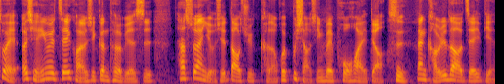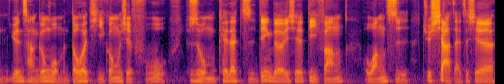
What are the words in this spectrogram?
对，而且因为这一款游戏更特别的是，它虽然有些道具可能会不小心被破坏掉，是，但考虑到这一点，原厂跟我们都会提供一些服务，就是我们可以在指定的一些地方网址去下载这些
